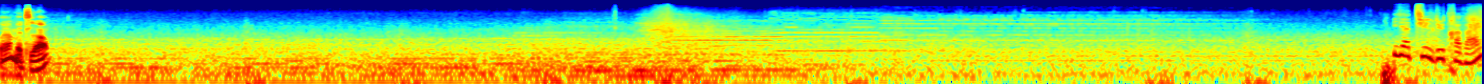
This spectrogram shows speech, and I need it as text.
On va la mettre là. y a-t-il du travail?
